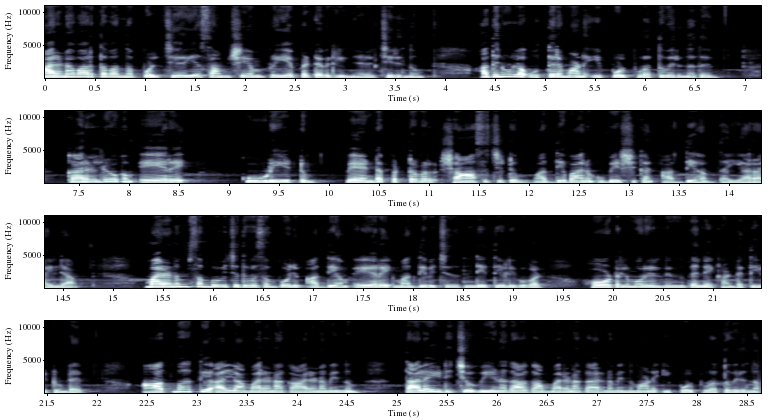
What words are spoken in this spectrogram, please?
മരണവാർത്ത വന്നപ്പോൾ ചെറിയ സംശയം പ്രിയപ്പെട്ടവരിൽ നിഴച്ചിരുന്നു അതിനുള്ള ഉത്തരമാണ് ഇപ്പോൾ പുറത്തുവരുന്നത്. കരൾരോഗം ഏറെ കൂടിയിട്ടും വേണ്ടപ്പെട്ടവർ ശാസിച്ചിട്ടും മദ്യപാനം ഉപേക്ഷിക്കാൻ അദ്ദേഹം തയ്യാറായില്ല. മരണം സംഭവിച്ച ദിവസം പോലും അദ്ദേഹം ഏറെ മദ്യപിച്ചതിന്റെ തെളിവുകൾ ഹോട്ടൽ മുറിയിൽ നിന്ന് തന്നെ കണ്ടെത്തിയിട്ടുണ്ട്. ആത്മഹത്യ അല്ല മരണകാരണമെന്നും തലയിടിച്ചു വീണതാകാം മരണകാരണമെന്നുമാണ് ഇപ്പോൾ പുറത്തുവരുന്ന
